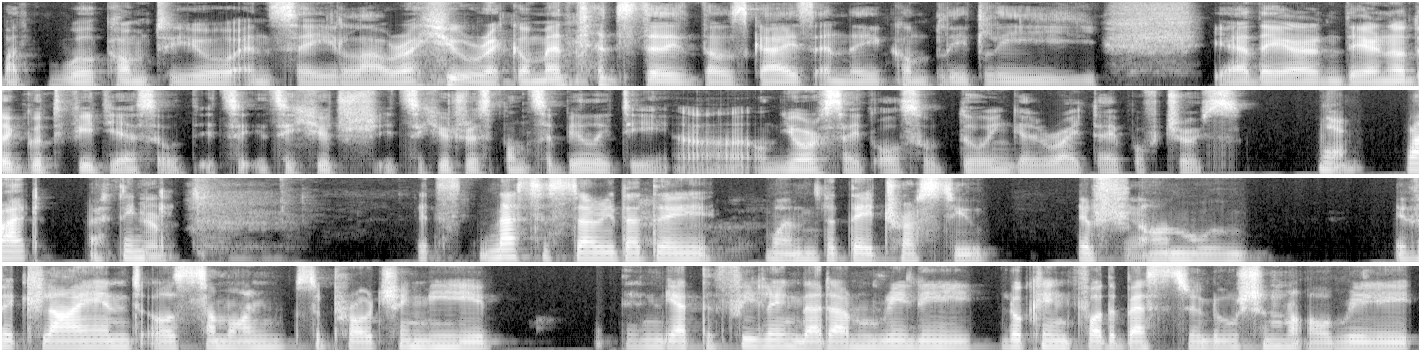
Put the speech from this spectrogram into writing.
but will come to you and say laura you recommended the, those guys and they completely yeah they are they are not a good fit yeah so it's it's a huge it's a huge responsibility uh, on your side also doing the right type of choice yeah right i think yeah. It's necessary that they one that they trust you if yeah. um if a client or someone's approaching me didn't get the feeling that i'm really looking for the best solution or really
